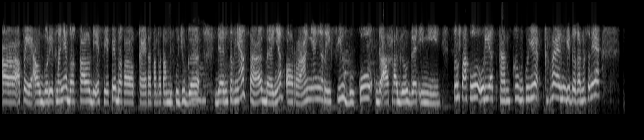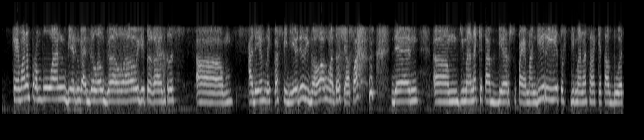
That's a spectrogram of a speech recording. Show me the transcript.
eh, apa ya algoritmanya bakal di FYP bakal kayak tentang-tentang buku juga. Dan ternyata banyak orang yang nge-review buku The Alpha Girl Guide ini. Terus aku lihat kan, kok bukunya keren gitu kan. Maksudnya kayak mana perempuan biar nggak galau-galau gitu kan. Terus um, ada yang request video dia di bawah tahu siapa. Dan um, gimana kita biar supaya mandiri terus gimana cara kita buat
